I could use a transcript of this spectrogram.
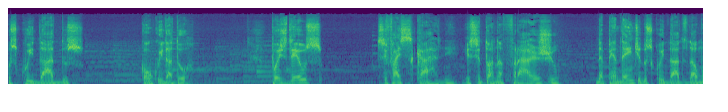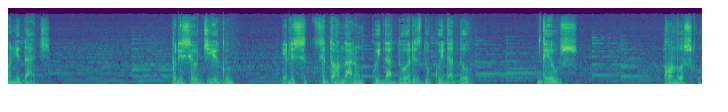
os cuidados com o cuidador. Pois Deus se faz carne e se torna frágil, dependente dos cuidados da humanidade. Por isso eu digo, eles se, tornaram cuidadores do cuidador. Deus conosco.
